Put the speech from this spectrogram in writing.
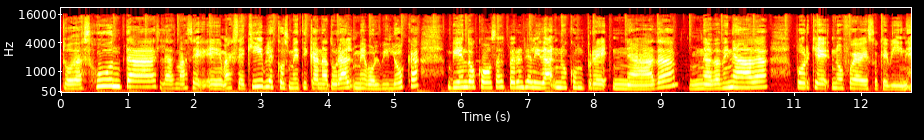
todas juntas, las más, eh, asequibles, cosmética natural, me volví loca viendo cosas, pero en realidad no compré nada, nada de nada, porque no fue a eso que vine.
